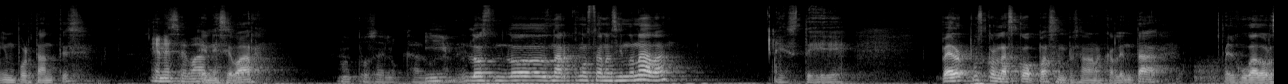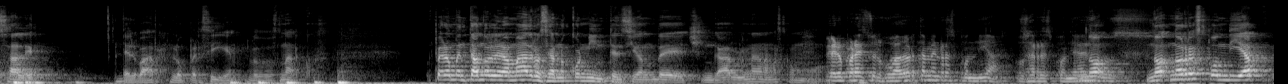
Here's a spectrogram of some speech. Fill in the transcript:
importantes. En ese bar. En ese bar. No, pues el local. Y los, los, narcos no están haciendo nada. Este. Pero pues con las copas empezaron a calentar. El jugador sale del bar, lo persiguen los dos narcos. Pero mentándole la madre, o sea, no con intención de chingarlo, nada más como... Pero para esto, el jugador también respondía, o sea, respondía a no, esos... No, no respondía,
